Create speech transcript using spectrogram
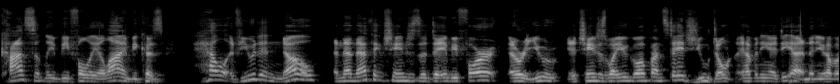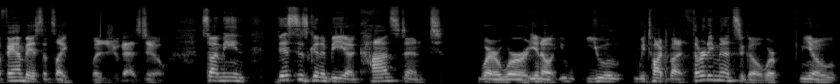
constantly be fully aligned because hell if you didn't know and then that thing changes the day before or you it changes while you go up on stage you don't have any idea and then you have a fan base that's like what did you guys do? So i mean this is going to be a constant where we're you know you, you, we talked about it 30 minutes ago where you know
